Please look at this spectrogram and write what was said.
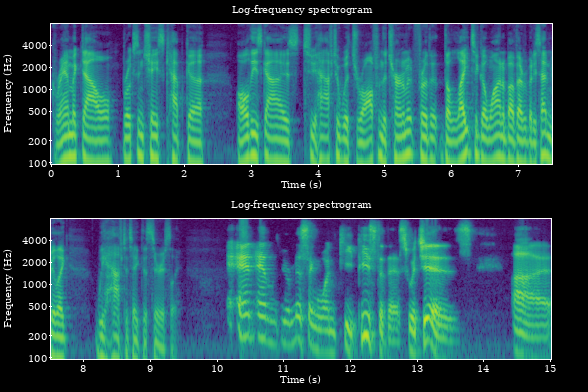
Graham McDowell, Brooks and Chase Koepka, all these guys to have to withdraw from the tournament for the, the light to go on above everybody's head and be like, we have to take this seriously. And and you're missing one key piece to this, which is uh,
